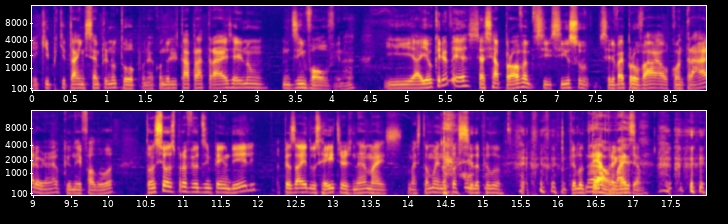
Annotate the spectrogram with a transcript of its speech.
equipe que tá em, sempre no topo, né? Quando ele tá para trás, ele não, não, desenvolve, né? E aí eu queria ver se essa é a prova, se, se isso, se ele vai provar ao contrário, né? O que o Ney falou. Tô ansioso para ver o desempenho dele. Apesar aí dos haters, né? Mas estamos aí na torcida pelo, pelo Não, tetra mas, que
